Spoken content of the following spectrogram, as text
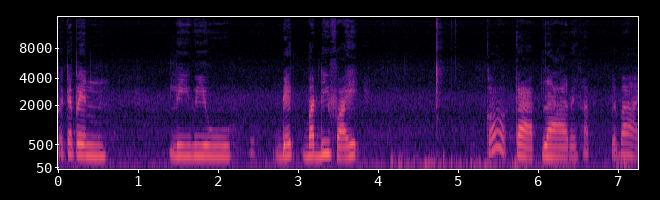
ก็จะเป็นรีวิวเด็กบัดดี้ไฟก็กราบลาไปครับ บ๊ายบาย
